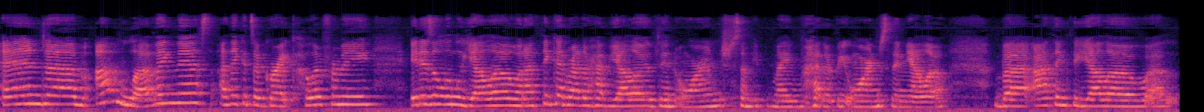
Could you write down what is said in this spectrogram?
And um, I'm loving this. I think it's a great color for me. It is a little yellow and I think I'd rather have yellow than orange. Some people may rather be orange than yellow. But I think the yellow uh,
